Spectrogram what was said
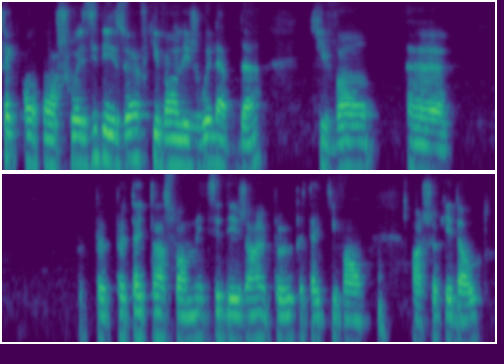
Fait qu'on on choisit des œuvres qui vont aller jouer là-dedans, qui vont euh, peut-être transformer des gens un peu, peut-être qu'ils vont en choquer d'autres.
